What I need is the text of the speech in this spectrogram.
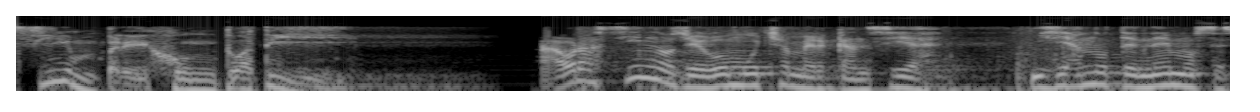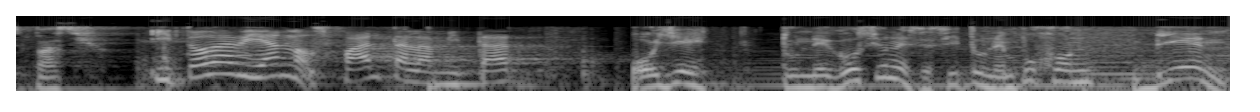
Siempre junto a ti. Ahora sí nos llegó mucha mercancía y ya no tenemos espacio. Y todavía nos falta la mitad. Oye, ¿tu negocio necesita un empujón? Bien,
